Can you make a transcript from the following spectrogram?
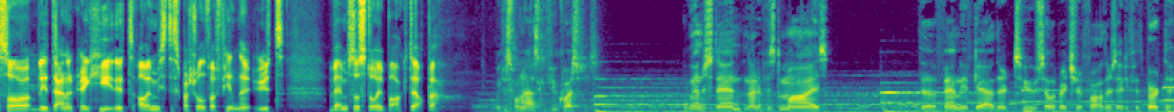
så blir Daniel Craig hyret av en mystisk person for å finne ut hvem som står bak drapet. We just want to ask a few questions. We understand the night of his demise, the family have gathered to celebrate your father's 85th birthday.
